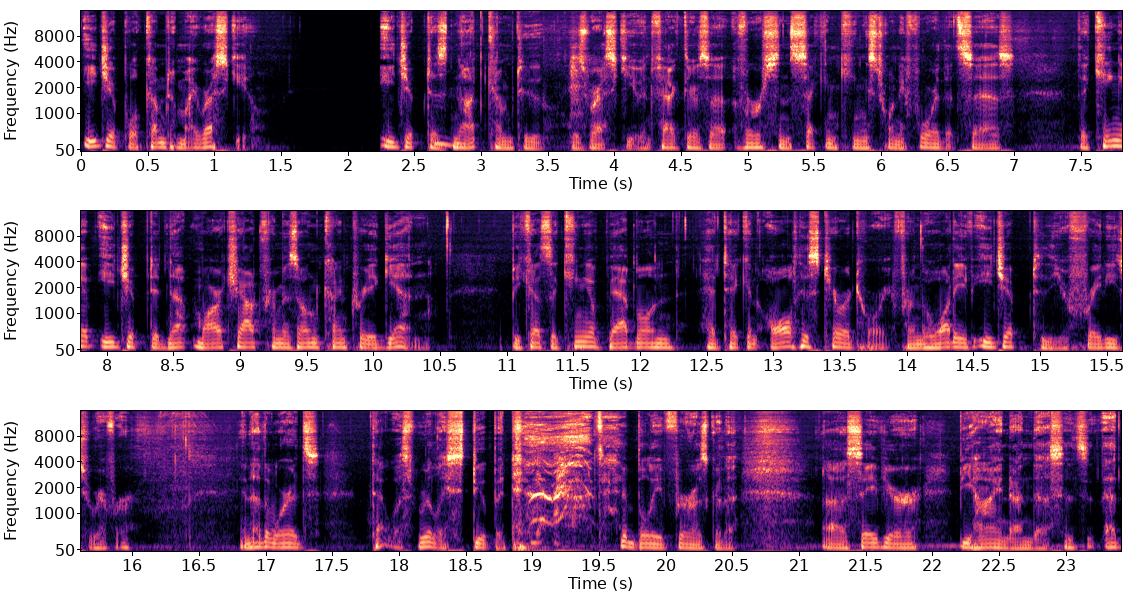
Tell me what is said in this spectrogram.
Egypt will come to my rescue. Egypt does mm-hmm. not come to his rescue. In fact, there's a verse in 2 Kings 24 that says, The king of Egypt did not march out from his own country again because the king of Babylon had taken all his territory from the Wadi of Egypt to the Euphrates River. In other words, that was really stupid to believe Pharaoh was going to uh, save your behind on this. It's, that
